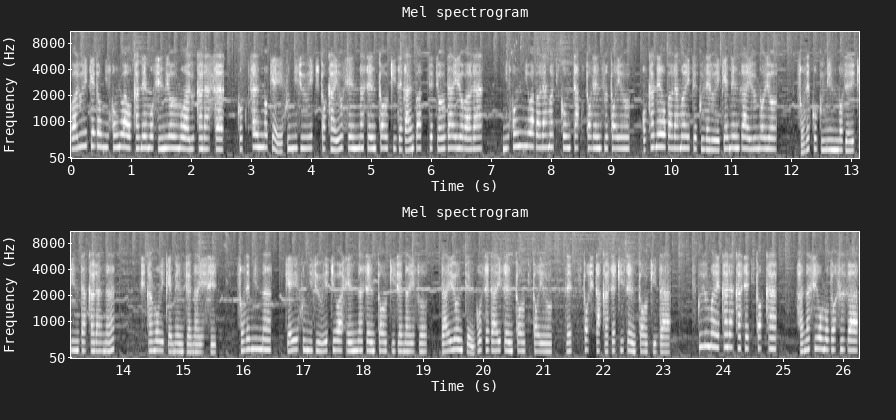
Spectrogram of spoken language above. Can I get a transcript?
悪いけど日本はお金も信用もあるからさ、国産の KF21 とかいう変な戦闘機で頑張ってちょうだいよわら。日本にはばらまきコンタクトレンズという、お金をばらまいてくれるイケメンがいるのよ。それ国民の税金だからな。しかもイケメンじゃないし。それにな、KF-21 は変な戦闘機じゃないぞ。第4.5世代戦闘機という、れっきとした化石戦闘機だ。作る前から化石とか、話を戻すが、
